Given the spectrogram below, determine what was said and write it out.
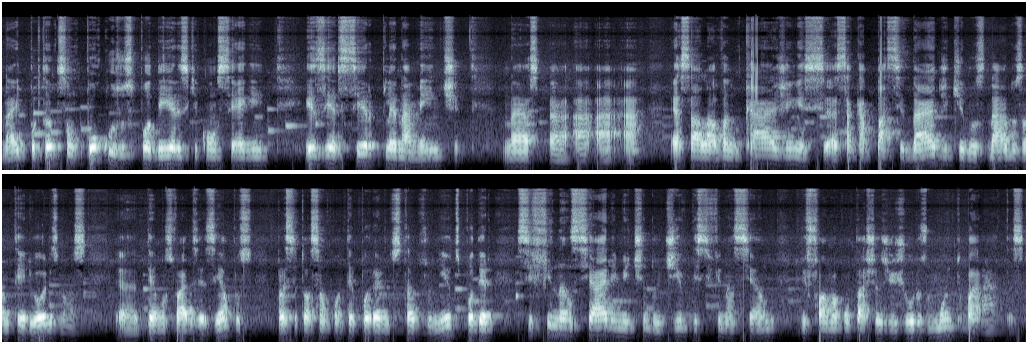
né? E, portanto, são poucos os poderes que conseguem exercer plenamente né, a, a, a, essa alavancagem, essa capacidade que nos dados anteriores nós eh, demos vários exemplos para a situação contemporânea dos Estados Unidos, poder se financiar emitindo dívida e se financiando de forma com taxas de juros muito baratas.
